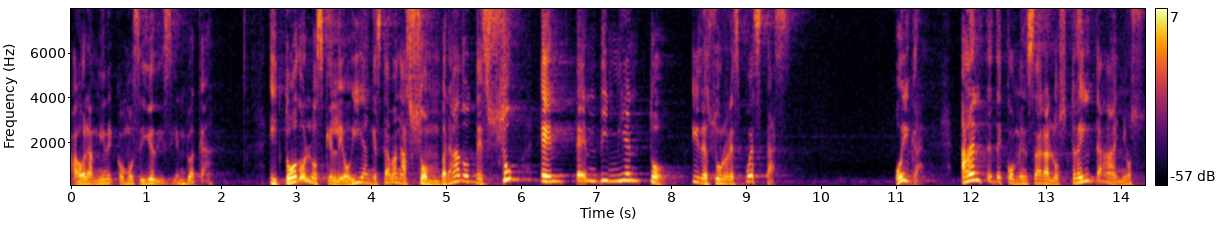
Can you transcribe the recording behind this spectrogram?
Ahora mire cómo sigue diciendo acá. Y todos los que le oían estaban asombrados de su entendimiento y de sus respuestas. Oiga, antes de comenzar a los 30 años,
